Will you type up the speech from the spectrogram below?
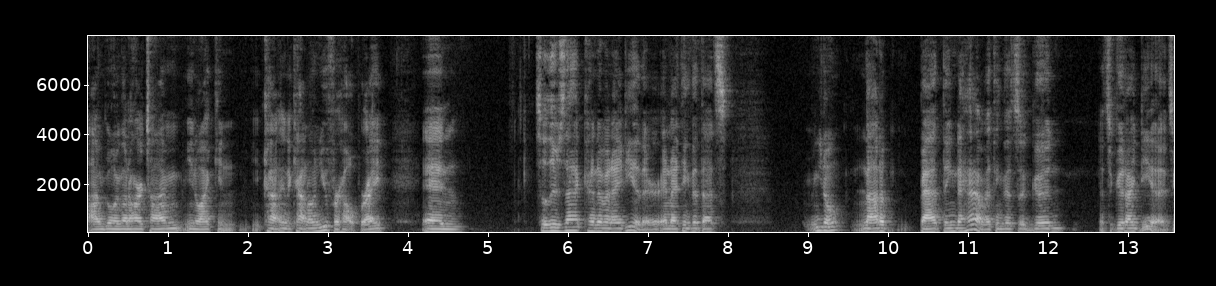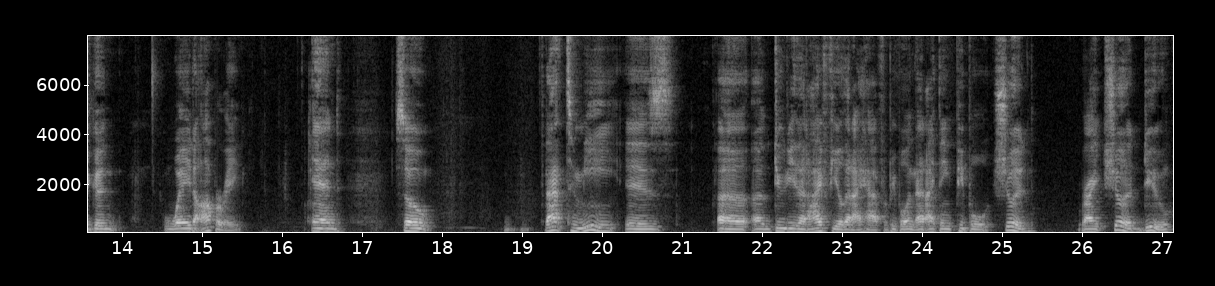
I'm going on a hard time you know I can kind of count on you for help right and so there's that kind of an idea there. And I think that that's, you know, not a bad thing to have. I think that's a good, that's a good idea. It's a good way to operate. And so that to me is a, a duty that I feel that I have for people and that I think people should, right, should do.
